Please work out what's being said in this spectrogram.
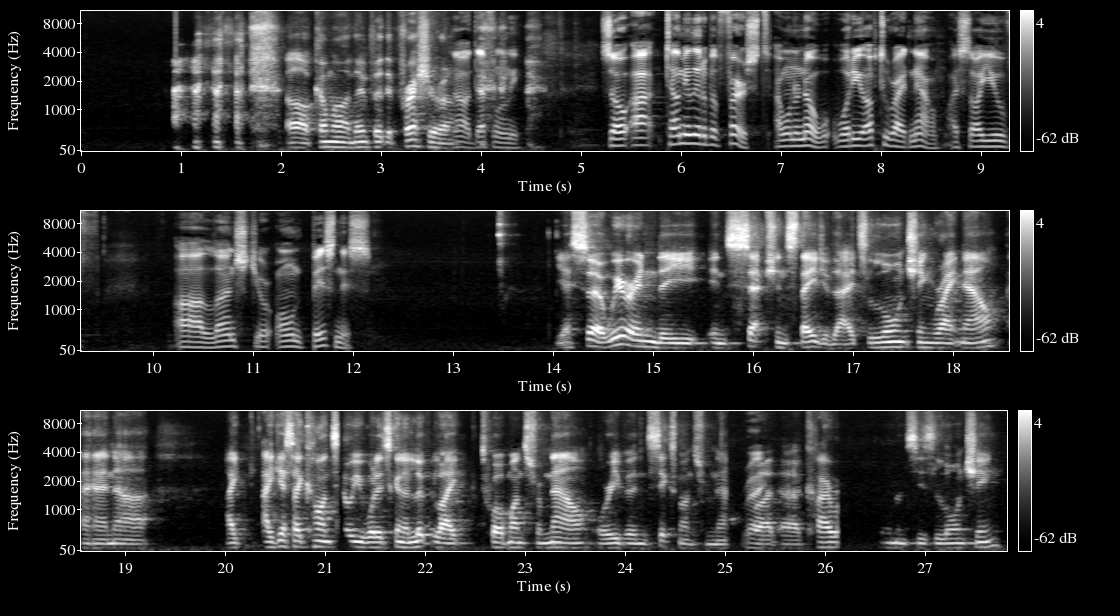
Oh, come on, don't put the pressure on. No, definitely. so, uh, tell me a little bit first. I want to know what are you up to right now. I saw you've uh, launched your own business. Yes, sir. We're in the inception stage of that. It's launching right now, and uh, I, I guess I can't tell you what it's going to look like 12 months from now, or even six months from now. Right. But uh, Kairos Performance is launching,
